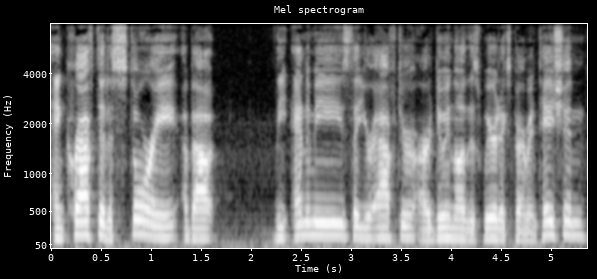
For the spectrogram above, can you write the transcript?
and crafted a story about the enemies that you're after are doing all this weird experimentation.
